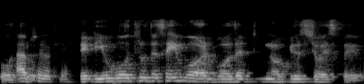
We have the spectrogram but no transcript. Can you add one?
Go through. absolutely did you go through the same or was it an obvious choice for you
